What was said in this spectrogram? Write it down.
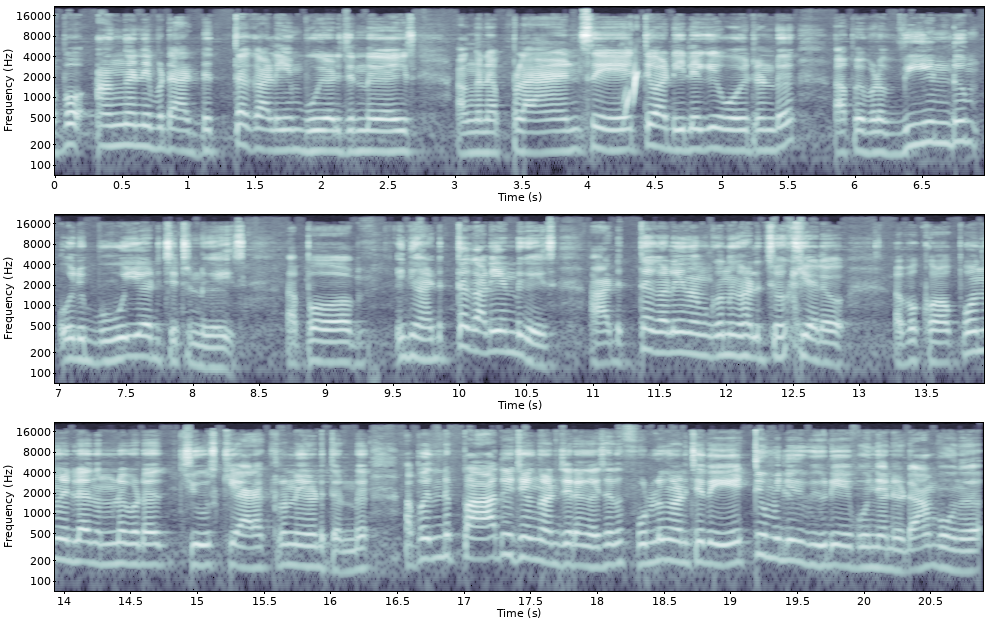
അപ്പോൾ അങ്ങനെ ഇവിടെ അടുത്ത കളിയും പോയി അടിച്ചിട്ടുണ്ട് ഗൈസ് അങ്ങനെ പ്ലാൻസ് ഏറ്റവും അടിയിലേക്ക് പോയിട്ടുണ്ട്. അപ്പോൾ ഇവിടെ വീണ്ടും ഒരു ബൂയി അടിച്ചിട്ടുണ്ട് ഗൈസ് അപ്പോൾ ഇനി അടുത്ത കളിയുണ്ട് ഗൈസ് അടുത്ത കളി നമുക്കൊന്ന് കളിച്ച് നോക്കിയാലോ. അപ്പോൾ കുഴപ്പമൊന്നുമില്ല നമ്മളിവിടെ ചൂസ് ക്യാരക്ടറിനെ എടുത്തിട്ടുണ്ട്. അപ്പോൾ ഇതിന്റെ പാതി വെച്ച് ഞാൻ കാണിച്ചു തരാം ഗൈസ് അത് ഫുള്ള് കാണിച്ചത് ഏറ്റവും വലിയൊരു വീഡിയോ ആയി പോകും ഞാൻ ഇടാൻ പോകുന്നത്.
